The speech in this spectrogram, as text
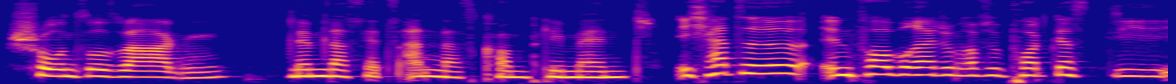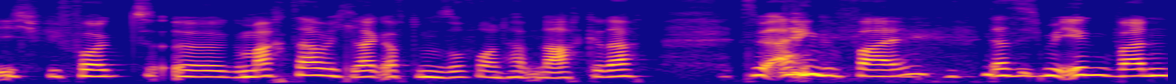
schon so sagen. Nimm das jetzt an, das Kompliment. Ich hatte in Vorbereitung auf den Podcast, die ich wie folgt äh, gemacht habe, ich lag auf dem Sofa und habe nachgedacht, ist mir eingefallen, dass ich mir irgendwann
